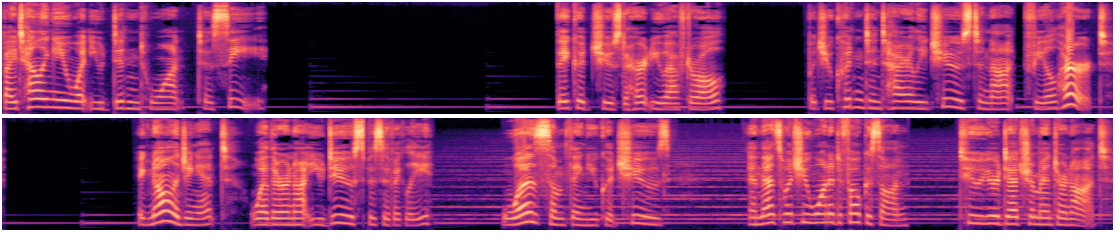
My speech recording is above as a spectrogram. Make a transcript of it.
by telling you what you didn't want to see. They could choose to hurt you after all, but you couldn't entirely choose to not feel hurt. Acknowledging it, whether or not you do specifically, was something you could choose, and that's what you wanted to focus on, to your detriment or not.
